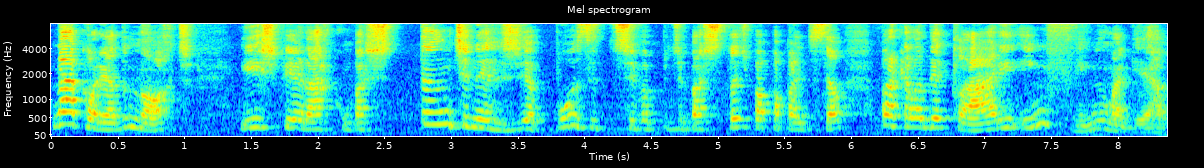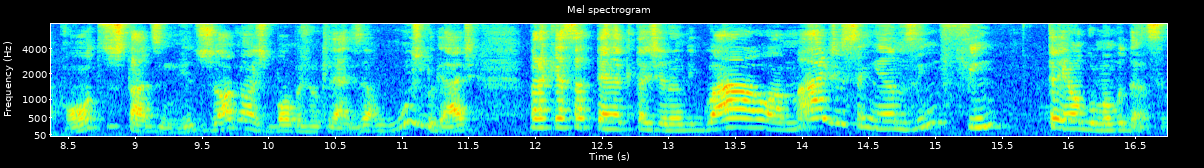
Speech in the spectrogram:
na Coreia do Norte e esperar com bastante energia positiva, pedir bastante para Papai do Céu, para que ela declare, enfim, uma guerra contra os Estados Unidos, jogue umas bombas nucleares em alguns lugares, para que essa terra que está girando igual há mais de 100 anos, enfim, tenha alguma mudança.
